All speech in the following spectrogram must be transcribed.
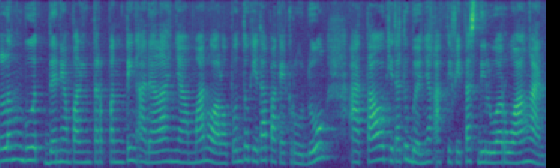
lembut, dan yang paling terpenting adalah nyaman walaupun tuh kita pakai kerudung atau kita tuh banyak aktivitas di luar ruangan.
